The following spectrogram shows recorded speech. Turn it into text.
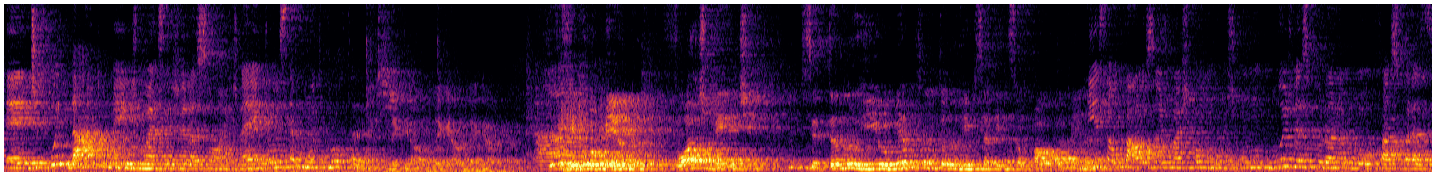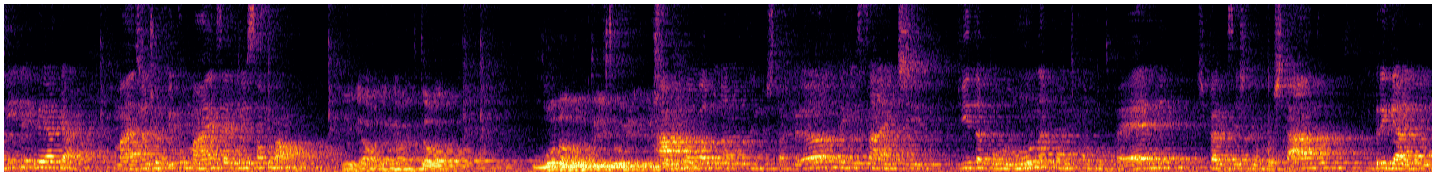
é, de cuidado mesmo a essas gerações, né? Então isso é muito importante. Legal, legal, legal. Ah. recomendo fortemente, você estando no Rio, mesmo você não estando no Rio, você atende em São Paulo também, né? E São Paulo são os mais comuns. Um, duas vezes por ano eu faço Brasília e BH, mas onde eu fico mais é em São Paulo. Legal, legal. Então, Luna Nutri no, no Instagram. Arroba Luna Nutri no Instagram, tem o site vidaporluna.com.br. Espero que vocês tenham gostado. Obrigada pelo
